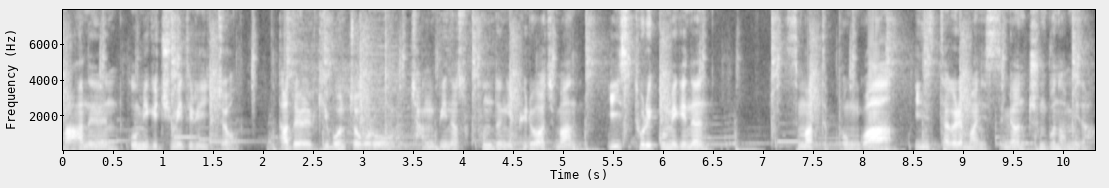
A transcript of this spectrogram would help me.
많은 꾸미기 취미들이 있죠. 다들 기본적으로 장비나 소품 등이 필요하지만 이 스토리 꾸미기는 스마트폰과 인스타그램만 있으면 충분합니다.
